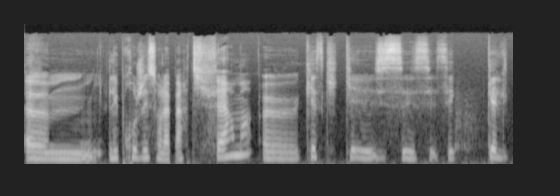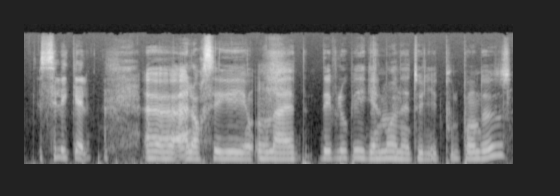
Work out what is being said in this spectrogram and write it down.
les projets sur la partie ferme, qu'est-ce qui, c'est c'est lesquels euh, Alors, c'est, on a développé également un atelier de poules pondeuses.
